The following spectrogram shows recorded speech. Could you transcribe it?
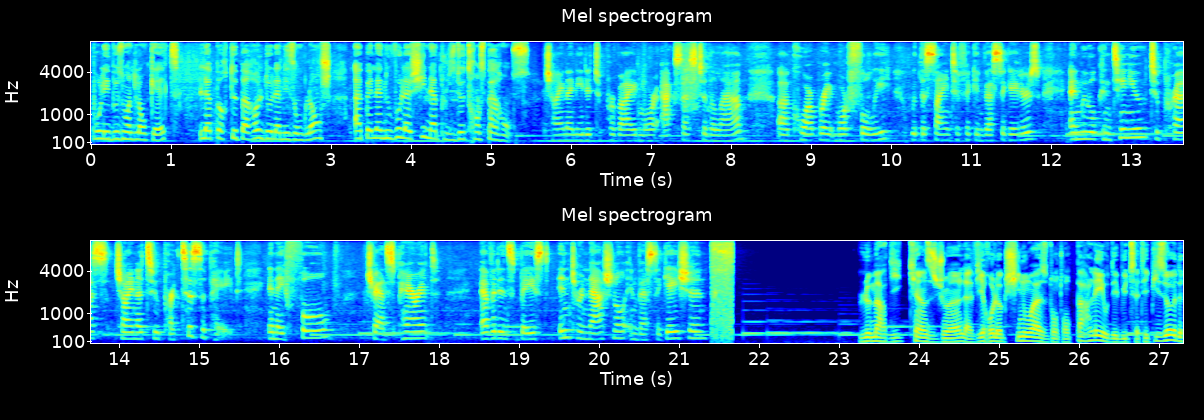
Pour les besoins de l'enquête, la porte-parole de la Maison-Blanche appelle à nouveau la Chine à plus de transparence. China needed to provide more access to the lab, uh, cooperate more fully with the scientific investigators, and we will continue to press China to participate in a full, transparent, evidence based international investigation. Le mardi 15 juin, la virologue chinoise dont on parlait au début de cet épisode,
